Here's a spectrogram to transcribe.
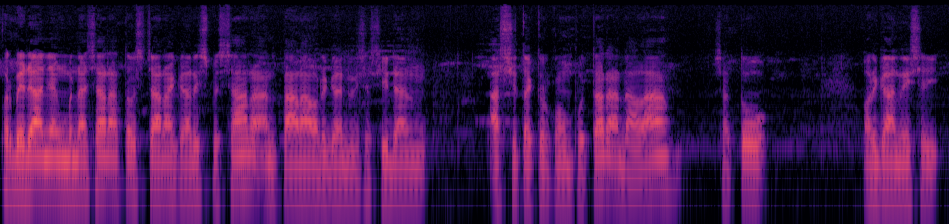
Perbedaan yang mendasar atau secara garis besar antara organisasi dan arsitektur komputer adalah satu organisasi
